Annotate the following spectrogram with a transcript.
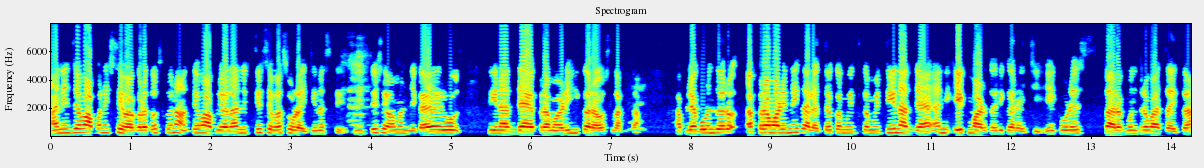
आणि जेव्हा आपण सेवा करत असतो ना तेव्हा आपल्याला नित्य सेवा सोडायची नसते. नित्य सेवा म्हणजे काय? रोज तीन अध्याय अकरा ही करावंच लागतात आपल्याकडून जर अकरामाळी नाही झाल्या तर कमीत कमी तीन अध्याय आणि एक माळ तरी करायची. एक वेळेस तारक मंत्र वाचायचा.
